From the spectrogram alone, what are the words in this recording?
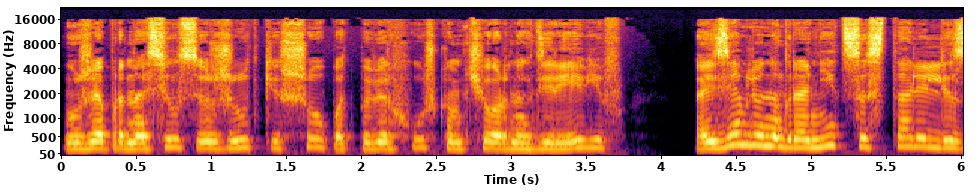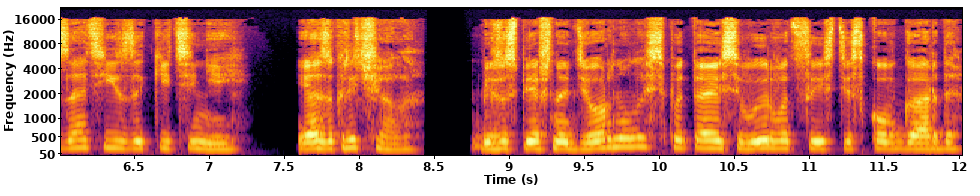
Уже проносился жуткий шепот по верхушкам черных деревьев, а землю на границе стали лизать языки теней. Я закричала. Безуспешно дернулась, пытаясь вырваться из тисков гарда.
